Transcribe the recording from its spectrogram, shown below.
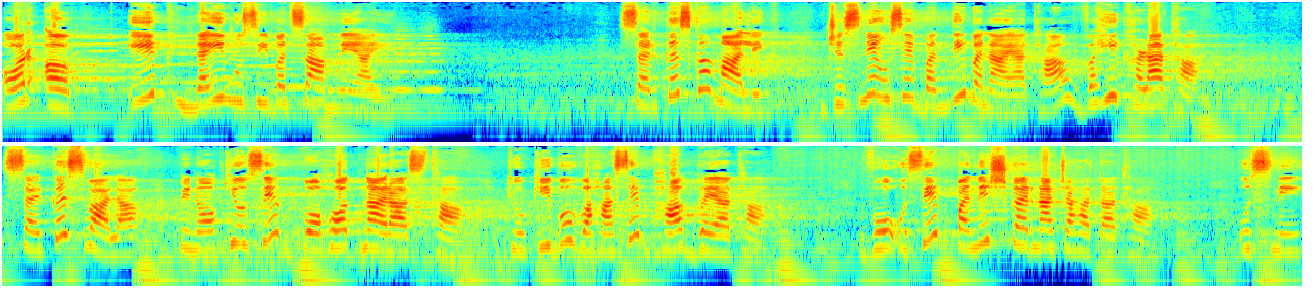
और अब एक नई मुसीबत सामने आई। सर्कस का मालिक जिसने उसे बंदी बनाया था, वही खड़ा था। सर्कस वाला पिनोकियो से बहुत नाराज़ था, क्योंकि वो वहाँ से भाग गया था। वो उसे पनिश करना चाहता था। उसने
